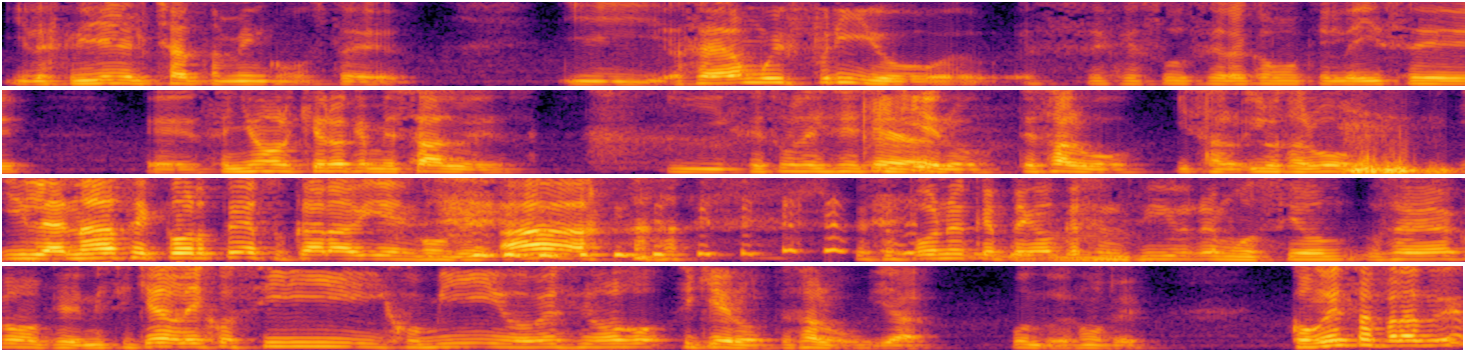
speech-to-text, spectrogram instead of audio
y le escribí en el chat también con ustedes. Y, o sea, era muy frío ese Jesús, era como que le dice, eh, Señor, quiero que me salves. Y Jesús le dice, sí quiero, te salvo. Y, sal- y lo salvó. Y la nada se corte a su cara bien, como que, ah, se supone que tengo que sentir emoción. O sea, como que ni siquiera le dijo, sí, hijo mío, ven, sino algo, sí quiero, te salvo. Ya, punto. Es como que, con esa frase,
